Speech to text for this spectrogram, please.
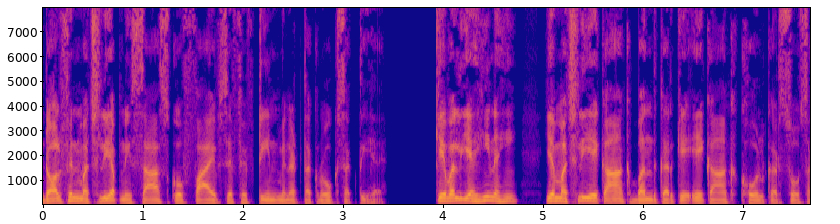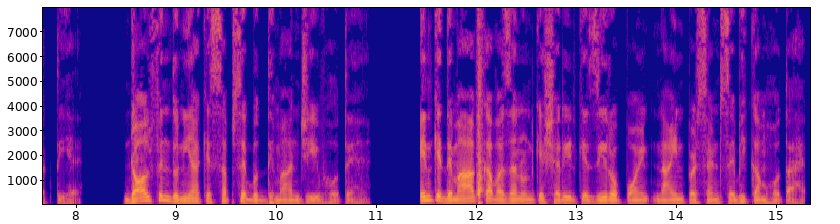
Dolphin मछली अपनी सांस को फाइव से फिफ्टीन मिनट तक रोक सकती है। केवल यही नहीं, यह मछली एक आँख बंद करके एक आँख खोलकर सो सकती है। डॉल्फिन दुनिया के सबसे बुद्धिमान जीव होते हैं। इनके दिमाग का वज़न उनके शरीर के 0.9 परसेंट से भी कम होता है।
